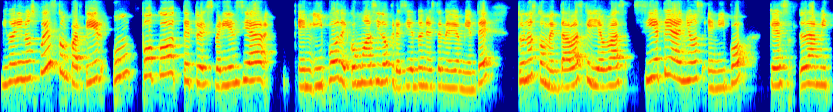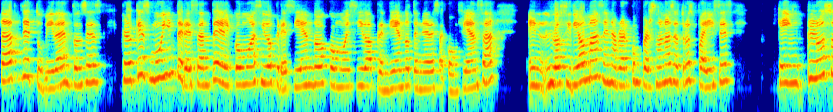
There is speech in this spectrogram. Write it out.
Midori, ¿nos puedes compartir un poco de tu experiencia en Hipo, de cómo has ido creciendo en este medio ambiente? Tú nos comentabas que llevas siete años en Hipo, que es la mitad de tu vida, entonces creo que es muy interesante el cómo has ido creciendo, cómo has ido aprendiendo tener esa confianza en los idiomas, en hablar con personas de otros países que incluso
